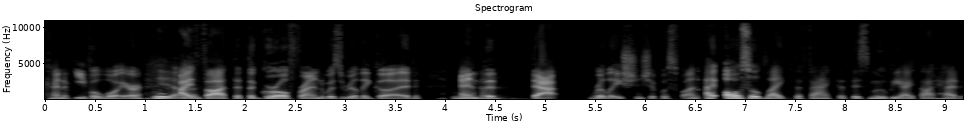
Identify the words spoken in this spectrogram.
kind of evil lawyer. yeah, I thought that the girlfriend was really good and that that relationship was fun. I also liked the fact that this movie I thought had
